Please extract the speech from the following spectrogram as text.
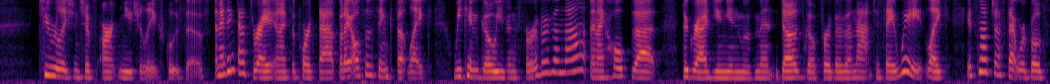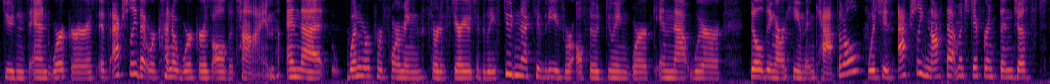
two relationships aren't mutually exclusive. And I think that's right and I support that, but I also think that like we can go even further than that and I hope that the grad union movement does go further than that to say, wait, like it's not just that we're both students and workers, it's actually that we're kind of workers all the time and that when we're performing sort of stereotypically student activities, we're also doing work in that we're building our human capital, which is actually not that much different than just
